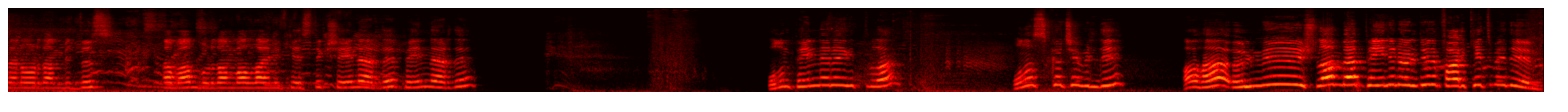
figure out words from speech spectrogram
sen oradan bir dız. Tamam buradan vallahi kestik. Şey nerede? Pain nerede? Oğlum Pain nereye gitti lan? O nasıl kaçabildi? Aha ölmüş. Lan ben Pain'in öldüğünü fark etmedim.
